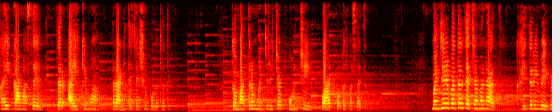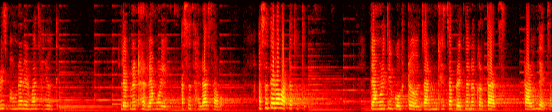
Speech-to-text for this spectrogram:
काही काम असेल तर आई किंवा राणी त्याच्याशी बोलत होते. तो मात्र मंजिरीच्या फोनची वाट बघत बसायचा. मंजिरीबद्दल त्याच्या मनात काहीतरी वेगळीच भावना निर्माण झाली होती. लग्न ठरल्यामुळे असं झालं असावं असं त्याला वाटत होतं. त्यामुळे ती गोष्ट जाणून घ्यायचा प्रयत्न न करताच टाळून द्यायचा.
